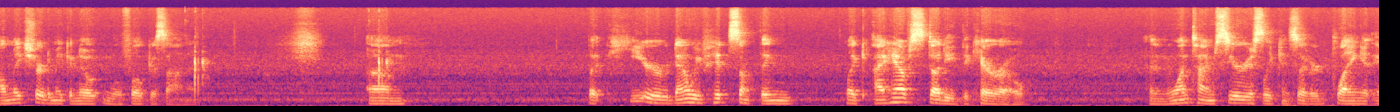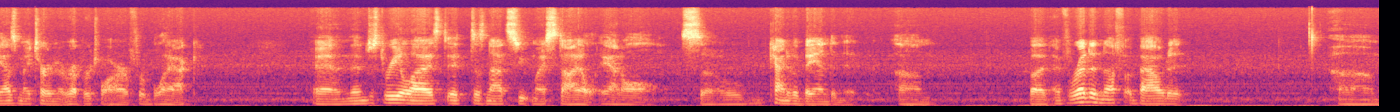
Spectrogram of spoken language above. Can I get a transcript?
I'll make sure to make a note and we'll focus on it. Um, but here, now we've hit something, like, I have studied the Caro, and one time seriously considered playing it as my tournament repertoire for black, and then just realized it does not suit my style at all, so kind of abandoned it. Um, but I've read enough about it um,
